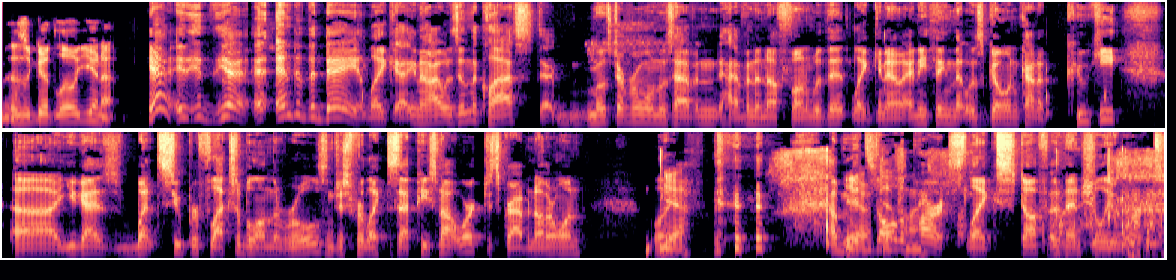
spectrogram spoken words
it was a good little unit. Yeah, it, it, yeah. At end of the day, like uh, you know, I was in the class. uh, Most everyone was having having enough fun with it. Like you know, anything that was going kind of kooky, uh, you guys went super flexible on the rules, and just for like, does that piece not work? Just grab another one. Like, yeah. Amidst all the parts, like stuff eventually worked.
